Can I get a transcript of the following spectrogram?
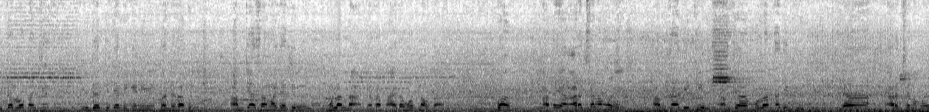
इतर लोकांचे विद्यार्थी त्या ठिकाणी भरले जात होते. आमच्या समाजातील मुलांना त्याचा फायदा होत नव्हता. पण आता या आरक्षणामुळे आमचा देखील आमच्या मुलांचा देखील या आरक्षणामुळे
